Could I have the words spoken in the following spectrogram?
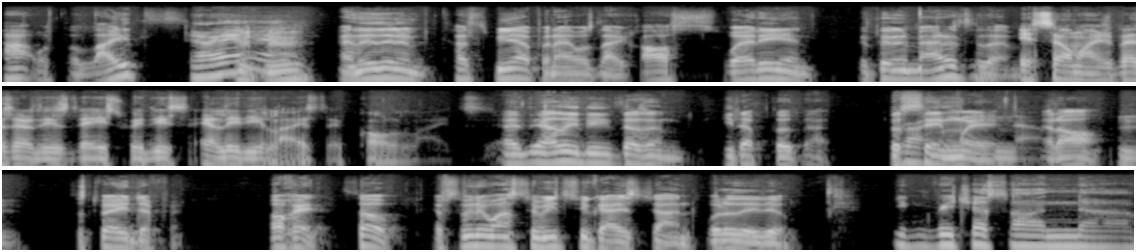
hot with the lights, Oh, yeah, yeah. and they didn't touch me up, and I was like all sweaty, and it didn't matter to them. It's so much better these days with these LED lights, the color lights. And the LED doesn't heat up the that, the Right. same way No. at all. So it's very different. Okay, so if somebody wants to reach you guys, John, what do they do? You can reach us on uh,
